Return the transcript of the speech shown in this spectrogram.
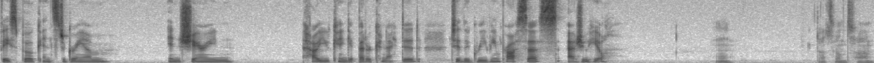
Facebook, Instagram, in sharing how you can get better connected to the grieving process as you heal. Hmm. That sounds fun.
